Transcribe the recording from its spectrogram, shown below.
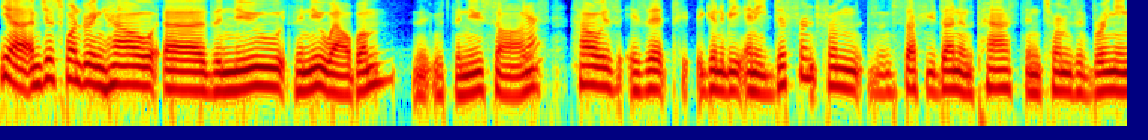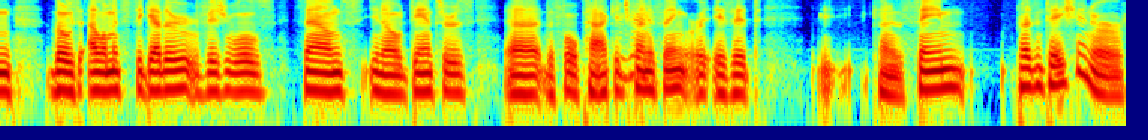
Yeah, I'm just wondering how uh, the new the new album th- with the new songs. How is is it going to be any different from the stuff you've done in the past in terms of bringing those elements together, visuals, sounds, you know, dancers, uh, the full package kind of thing, or is it kind of the same presentation? Or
